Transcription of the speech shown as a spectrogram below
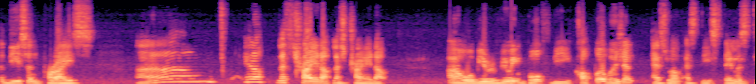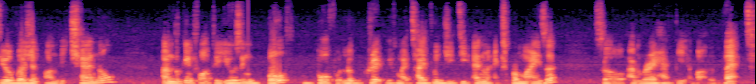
a decent price. Um, you know, let's try it out. Let's try it out. I will be reviewing both the copper version as well as the stainless steel version on the channel. I'm looking forward to using both. Both would look great with my Typhoon GT and my Xpromizer. So I'm very happy about that.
